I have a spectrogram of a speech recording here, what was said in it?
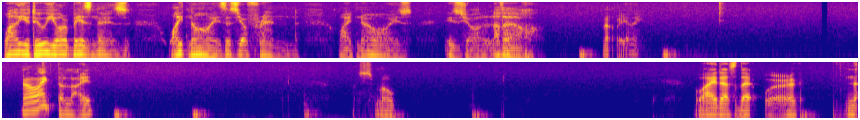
while you do your business. White noise is your friend. White noise is your lover. Not really. I like the light. Smoke. Why does that work? No.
